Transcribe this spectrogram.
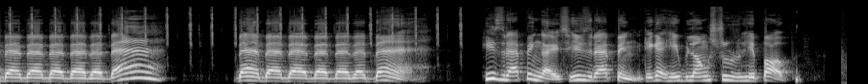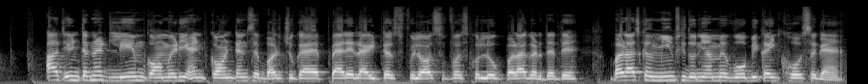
बै बै बै बै बै बै बै बै बै बै बै बै बै he is rapping guys he is rapping ठीक है he belongs to hip hop आज internet lame comedy and content से भर चुका है पहले राइटर्स फिलोसफर्स को लोग पढ़ा करते थे बट आजकल मीम्स की दुनिया में वो भी कहीं खो से गए हैं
